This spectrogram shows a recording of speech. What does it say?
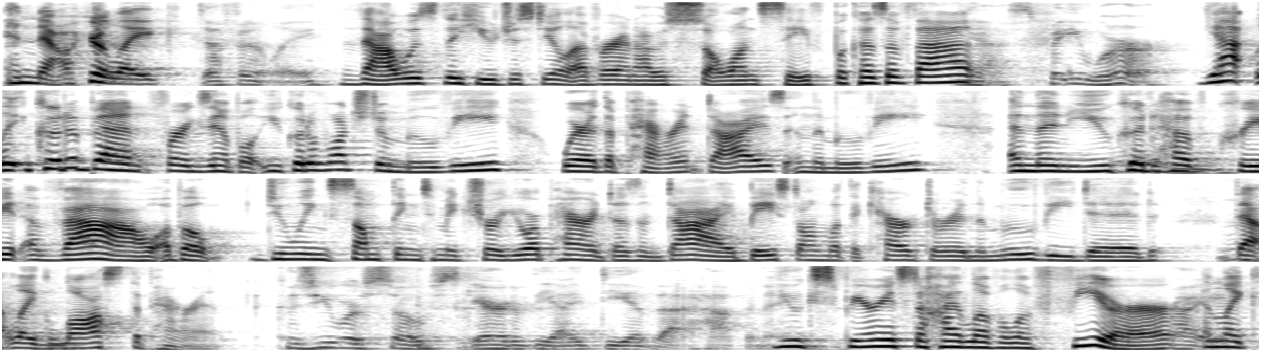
and now you're like, Definitely. that was the hugest deal ever, and I was so unsafe because of that. Yes. But you were. Yeah, it could have been, for example, you could have watched a movie where the parent dies in the movie, and then you could have mm. create a vow about doing something to make sure your parent doesn't die based on what the character in the movie did that like lost the parent. Because you were so scared of the idea of that happening. You experienced a high level of fear, Right. and like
